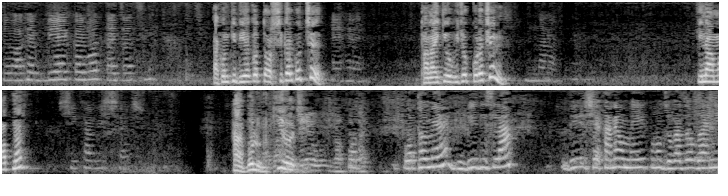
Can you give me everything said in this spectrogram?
তো ওকে বিয়ে করব তাই চাচ্ছি। এখন কি বিয়ে করতে অস্বীকার করছে? হ্যাঁ হ্যাঁ। থানায় কি অভিযোগ করেছেন? না। কি নাম আপনার? শিখা বিশ্বাস। হ্যাঁ বলুন, কি হয়েছে? প্রথমে বিয়ে দিছিলাম, দিয়ে সেখানেও মেয়ে কোনো যোগাযোগ হয়নি,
